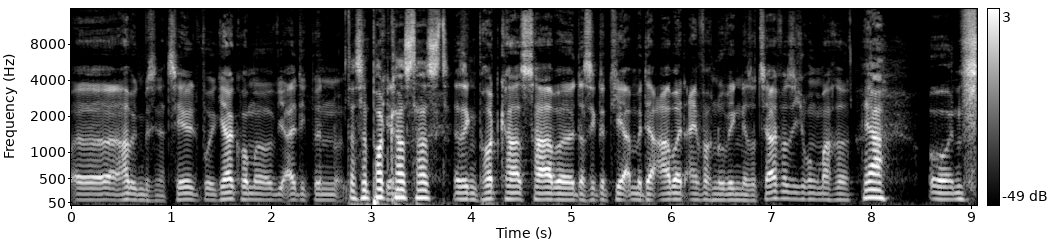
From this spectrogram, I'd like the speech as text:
Äh, habe ich ein bisschen erzählt, wo ich herkomme, wie alt ich bin. Dass du einen Podcast hast. Dass ich einen Podcast habe, dass ich das hier mit der Arbeit einfach nur wegen der Sozialversicherung mache. Ja. Und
